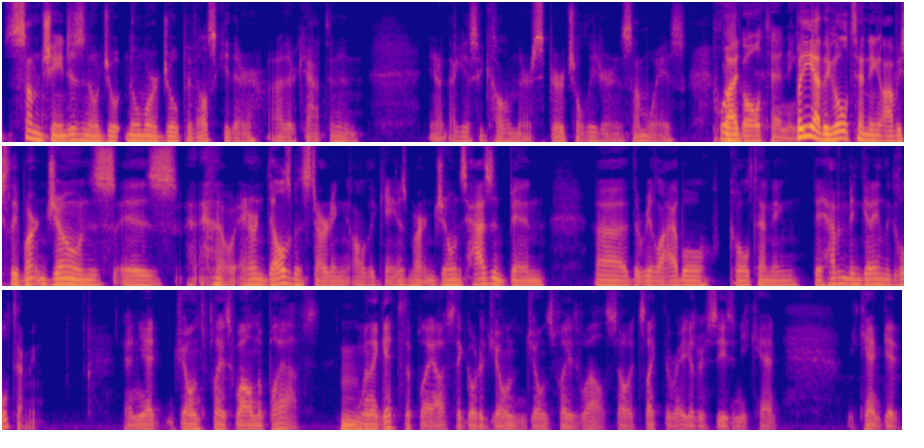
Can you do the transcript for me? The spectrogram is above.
some changes. No, Joe, no more Joe Pavelski there, uh, their captain, and you know, I guess you'd call him their spiritual leader in some ways. Poor But- goaltending. But yeah, the goaltending, obviously, Martin Jones is, Aaron Dell's been starting all the games. Martin Jones hasn't been uh, the reliable goaltending. They haven't been getting the goaltending. and yet Jones plays well in the playoffs. Hmm. When they get to the playoffs, they go to Jones, and Jones plays well. So it's like the regular season; you can't you can't get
